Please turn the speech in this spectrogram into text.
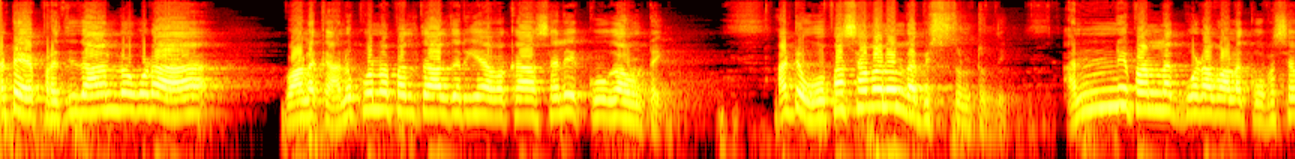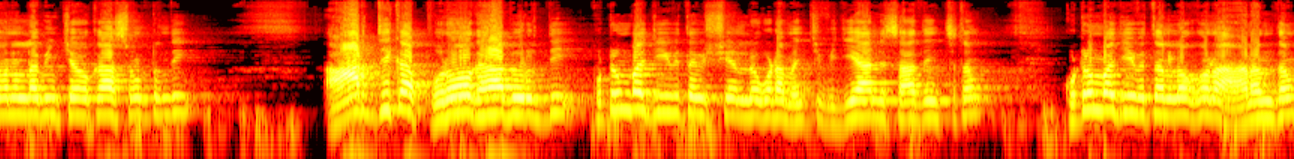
అంటే ప్రతి దానిలో కూడా వాళ్ళకి అనుకున్న ఫలితాలు జరిగే అవకాశాలు ఎక్కువగా ఉంటాయి. అంటే ఉపశమనం లభిస్తుంటుంది. అన్ని పనులకు కూడా వాళ్ళకు ఉపశమనం లభించే అవకాశం ఉంటుంది. ఆర్థిక పురోగాభివృద్ధి కుటుంబ జీవిత విషయంలో కూడా మంచి విజయాన్ని సాధించడం కుటుంబ జీవితంలో కూడా ఆనందం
